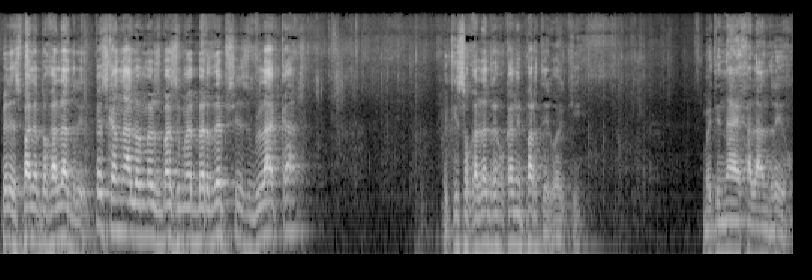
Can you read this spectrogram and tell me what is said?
Πήρες πάλι από το χαλάντρι. Πες κανένα άλλο μέρος μπας με μπερδέψεις, βλάκα. Εκεί στο χαλάντρι έχω κάνει πάρτι εγώ εκεί. Με την ΑΕ Χαλανδρίου.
